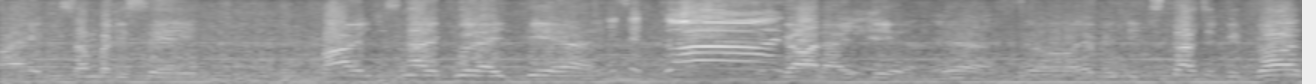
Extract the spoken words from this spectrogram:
like somebody said, marriage is not a good idea, it's a God. it's a God idea. Yeah. So everything started with God.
